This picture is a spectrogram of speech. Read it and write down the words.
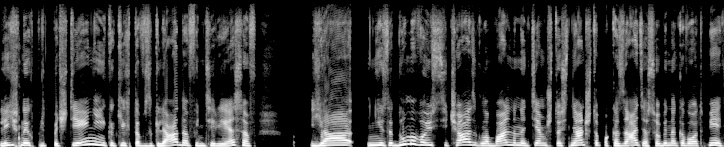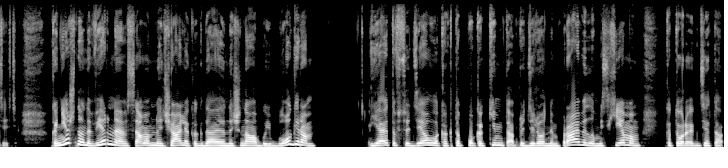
личных предпочтений, каких-то взглядов, интересов. Я не задумываюсь сейчас глобально над тем, что снять, что показать, особенно кого отметить. Конечно, наверное, в самом начале, когда я начинала быть блогером, я это все делала как-то по каким-то определенным правилам и схемам, которые где-то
